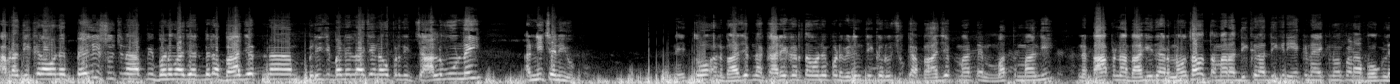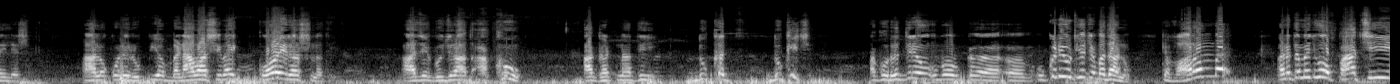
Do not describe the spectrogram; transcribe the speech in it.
આપણા દીકરાઓને પહેલી સૂચના આપવી ભણવા જાય બેટા ભાજપના બ્રિજ બનેલા છે, એના ઉપરથી ચાલવું નહીં અને નીચે નહીં ઉભું નહીં તો અને ભાજપના કાર્યકર્તાઓને પણ વિનંતી કરું છું કે ભાજપ માટે મત માંગી અને બાપના ભાગીદાર ન થાવ, તમારા દીકરા દીકરી એકના એકનો પણ આ ભોગ લઈ લેશે. આ લોકોને રૂપિયો બનાવવા સિવાય કોઈ રસ નથી. આજે ગુજરાત આખું આ ઘટનાથી દુઃખ જ, દુઃખી છે. આખું રુદ્ર ઉકળી ઉઠ્યું છે બધાનું કે વારંવાર. અને તમે જુઓ, પાછી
